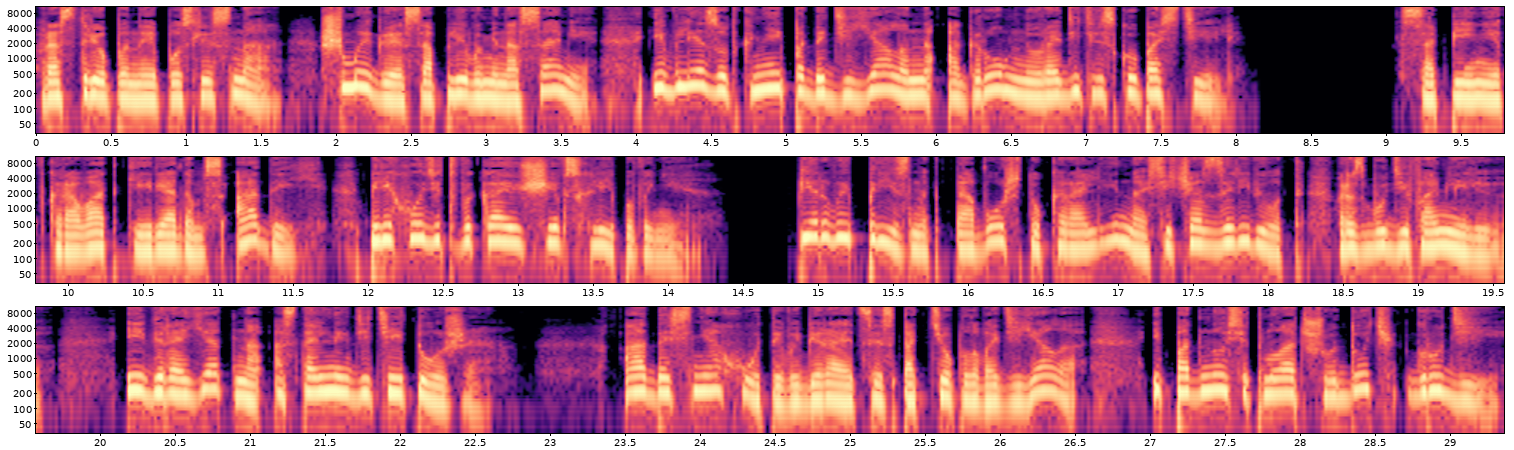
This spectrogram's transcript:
растрепанные после сна, шмыгая сопливыми носами, и влезут к ней под одеяло на огромную родительскую постель. Сопение в кроватке рядом с Адой переходит в выкающее всхлипывание. Первый признак того, что Каролина сейчас заревет, разбудив Амелию, и, вероятно, остальных детей тоже. Ада с неохотой выбирается из-под теплого одеяла и подносит младшую дочь к груди.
